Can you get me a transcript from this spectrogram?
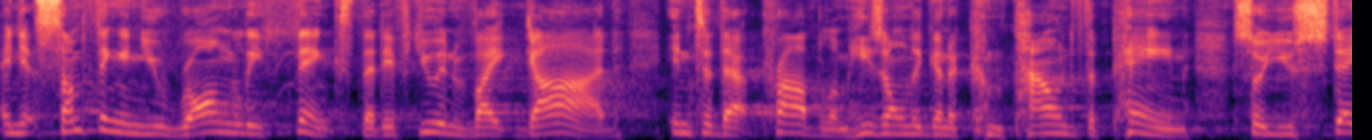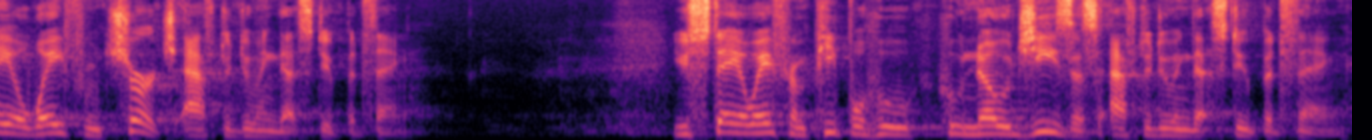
And yet, something in you wrongly thinks that if you invite God into that problem, He's only going to compound the pain, so you stay away from church after doing that stupid thing. You stay away from people who, who know Jesus after doing that stupid thing.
